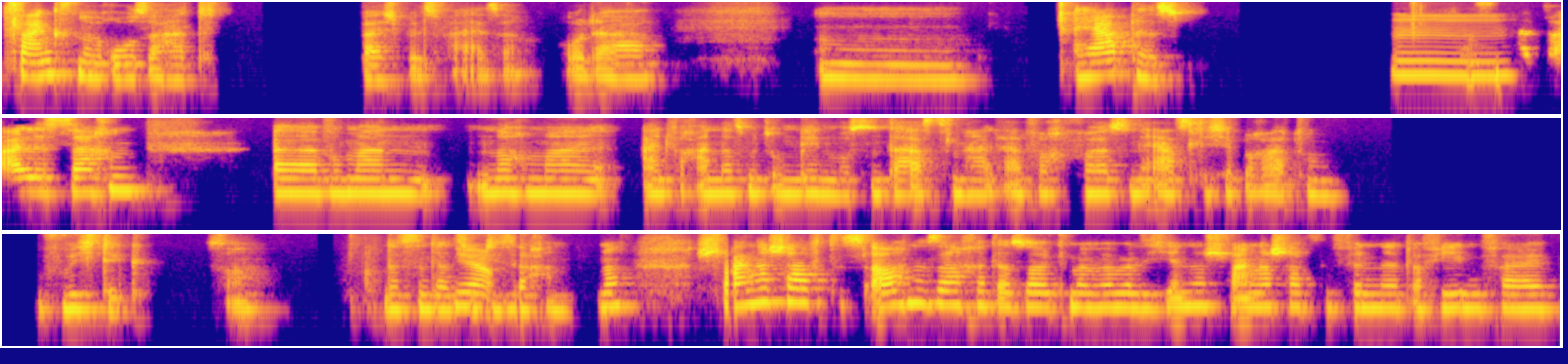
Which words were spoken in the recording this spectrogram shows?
Zwangsneurose hat, beispielsweise, oder mh, mm, Herpes. Mm. Das sind also alles Sachen, äh, wo man nochmal einfach anders mit umgehen muss. Und da ist dann halt einfach vorher so eine ärztliche Beratung wichtig. So. Das sind halt ja. so die Sachen. Ne? Schwangerschaft ist auch eine Sache, da sollte man, wenn man sich in der Schwangerschaft befindet, auf jeden Fall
